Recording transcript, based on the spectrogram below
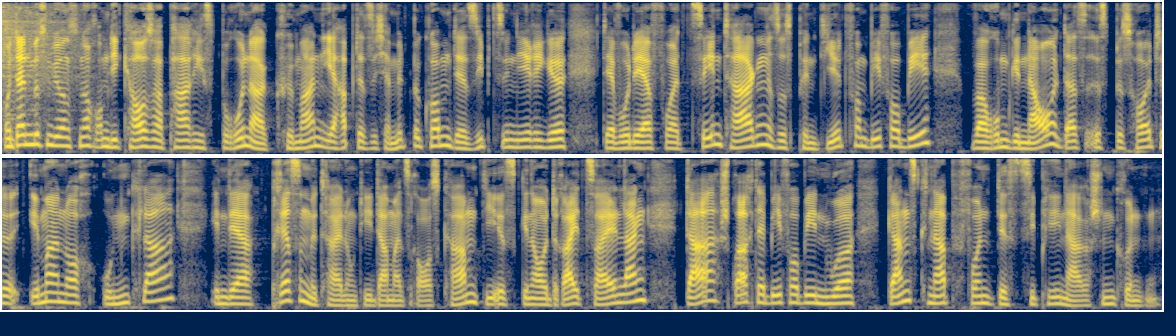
Und dann müssen wir uns noch um die Causa Paris Brunner kümmern. Ihr habt es sicher mitbekommen, der 17-Jährige, der wurde ja vor zehn Tagen suspendiert vom BVB. Warum genau, das ist bis heute immer noch unklar. In der Pressemitteilung, die damals rauskam, die ist genau drei Zeilen lang, da sprach der BVB nur ganz knapp von disziplinarischen Gründen.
